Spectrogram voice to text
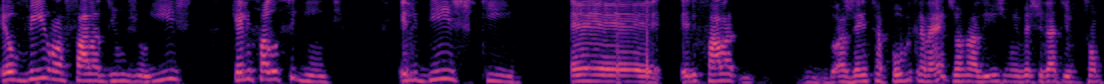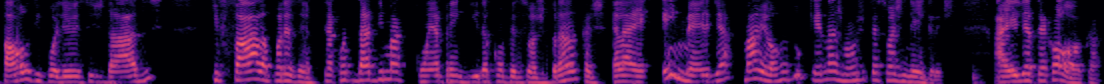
eu vi uma fala de um juiz que ele fala o seguinte: ele diz que é, ele fala da agência pública né, de jornalismo investigativo de São Paulo, que colheu esses dados, que fala, por exemplo, que a quantidade de maconha apreendida com pessoas brancas, ela é, em média, maior do que nas mãos de pessoas negras. Aí ele até coloca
